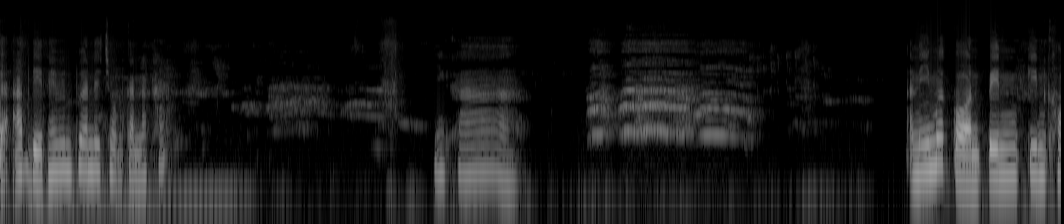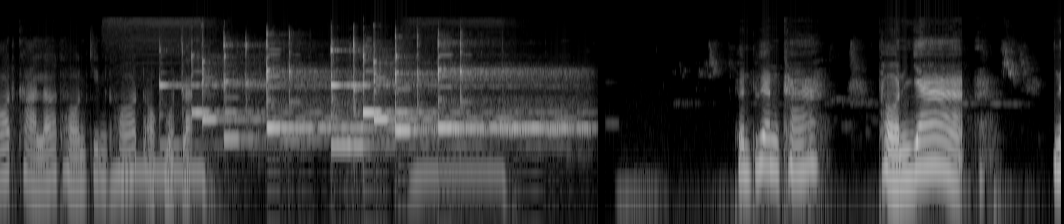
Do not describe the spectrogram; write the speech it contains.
จะอัปเดตให้เพื่อนๆได้ชมกันนะคะ นี่ค่ะ อันนี้เมื่อก่อนเป็น green cos ค่ะ แล้วถอน green cos ออกหมดละเพื่อนๆคะถอนหญ้า ใน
